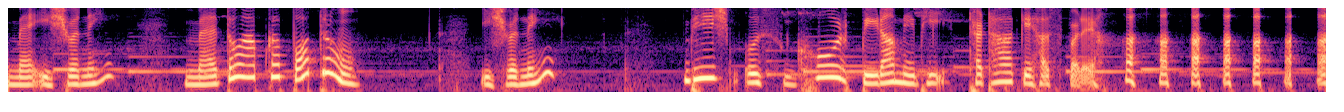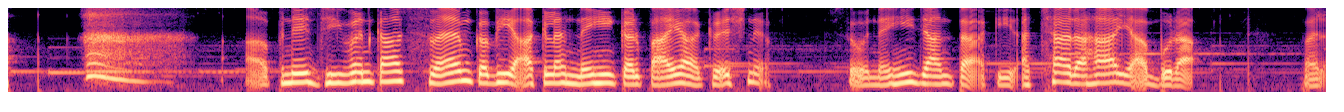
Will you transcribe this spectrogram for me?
मैं ईश्वर नहीं मैं तो आपका पौत्र हूँ। ईश्वर नहीं। भीष्म उस घोर पीड़ा में भी ठठा के हंस पड़े। अपने जीवन का स्वयं कभी आकलन नहीं कर पाया कृष्ण। सो नहीं जानता कि अच्छा रहा या बुरा। पर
